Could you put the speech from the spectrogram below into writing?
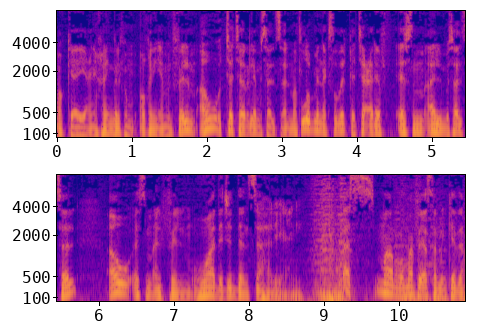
أوكي يعني خلينا نقول لكم أغنية من فيلم أو تتر لمسلسل. مطلوب منك صديقي تعرف اسم المسلسل أو اسم الفيلم وهذا جدا سهل يعني. بس مرة ما في أسهل من كذا.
